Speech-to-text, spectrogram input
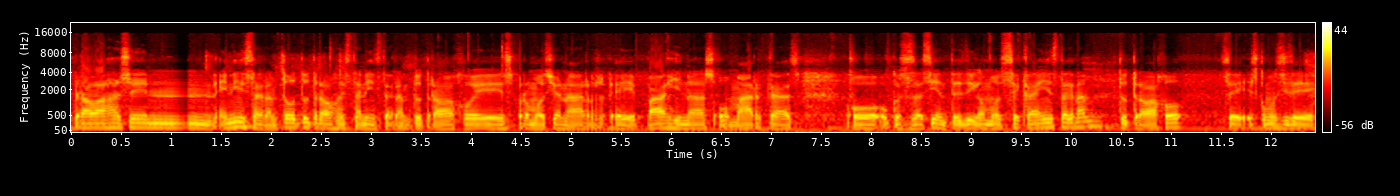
trabajas en, en Instagram, todo tu trabajo está en Instagram, tu trabajo es promocionar eh, páginas o marcas o, cosas así, entonces digamos, se cae Instagram, tu trabajo es como si se,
